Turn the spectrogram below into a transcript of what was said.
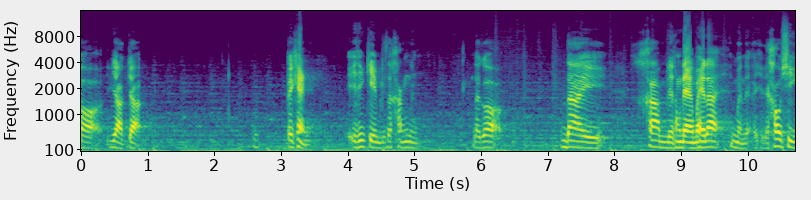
็อยากจะ ไปแข่งเอเชียนเกมอีกสักครั้งหนึ่ง แล้วก็ได้ข้ามเหรียญทองแดงไปให้ได้ เหมือนอยากจะเข้าชิง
